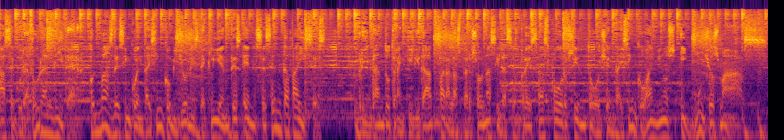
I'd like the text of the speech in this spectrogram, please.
Aseguradora líder, con más de 55 millones de clientes en 60 países, brindando tranquilidad para las personas y las empresas por 185 años y muchos más.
